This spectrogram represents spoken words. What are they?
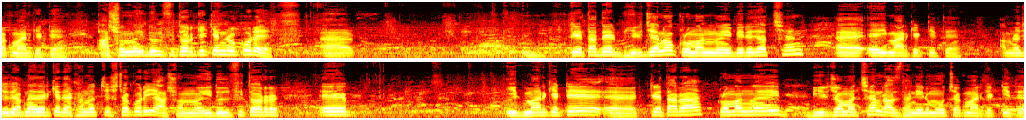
মার্কেটে আসন্ন ঈদ উল ফিতরকে কেন্দ্র করে ক্রেতাদের ভিড় যেন ক্রমান্বয়ে বেড়ে যাচ্ছেন এই মার্কেটটিতে আমরা যদি আপনাদেরকে দেখানোর চেষ্টা করি, আসন্ন ঈদ উল ফিতর ঈদ মার্কেটে ক্রেতারা ক্রমান্বয়ে ভিড় জমাচ্ছেন রাজধানীর মৌচাক মার্কেটটিতে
